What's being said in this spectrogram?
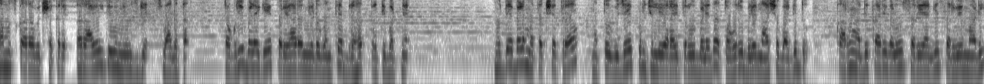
ನಮಸ್ಕಾರ ವೀಕ್ಷಕರೇ, ರಾಯಲ್ ಟಿವಿ ನ್ಯೂಸ್ಗೆ ಸ್ವಾಗತ. ತೊಗರಿ ಬೆಳೆಗೆ ಪರಿಹಾರ ನೀಡುವಂತೆ ಬೃಹತ್ ಪ್ರತಿಭಟನೆ. ಮುದ್ದೇಬೆಳೆ ಮತಕ್ಷೇತ್ರ ಮತ್ತು ವಿಜಯಪುರ ಜಿಲ್ಲೆಯ ರೈತರು ಬೆಳೆದ ತೊಗರಿ ಬೆಳೆ ನಾಶವಾಗಿದ್ದು, ಕಾರಣ ಅಧಿಕಾರಿಗಳು ಸರಿಯಾಗಿ ಸರ್ವೆ ಮಾಡಿ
